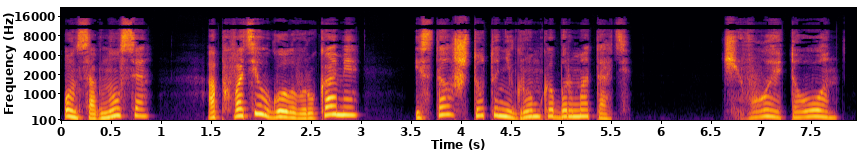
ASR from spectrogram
Он согнулся, обхватил голову руками и стал что-то негромко бормотать. «Чего это он?» —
